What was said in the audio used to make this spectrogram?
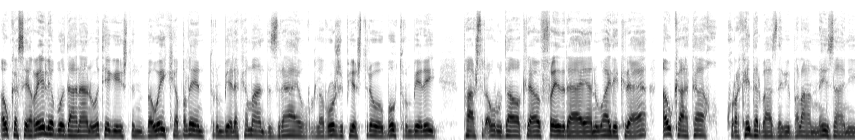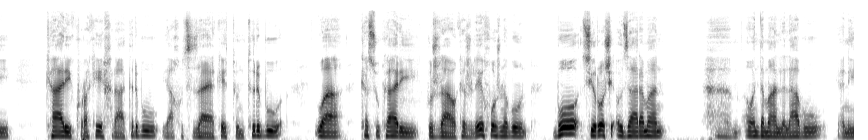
ئەو کەسەی ڕێ لێ بۆ دانانەوە تێگەیشتن بەوەی کە بڵێن ترمبیلەکەمان دزرایە و لە ڕۆژی پێشترەوە بەو ترمبیلەی پاشتر ئەو ڕووداوە کراوە فرێدرایەن وای لێ کرایە ئەو کاتە کوڕەکەی دەرباز دەبی بەڵام نەیزانی کاری کوڕەکەی خراتر بوو یاخود سزایەکەی تونتر بوو و کەسوکاری کوژراوەکەش لێ خۆش نەبوون بۆ چیڕۆکی ئەو جارەمان ئەوەندەمان لەلا بوو یعنی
